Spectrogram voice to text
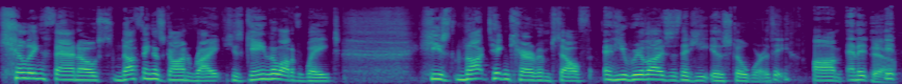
killing Thanos, nothing has gone right. He's gained a lot of weight he's not taking care of himself and he realizes that he is still worthy. Um, and it, yeah. it,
